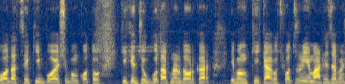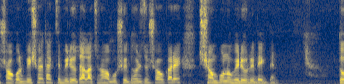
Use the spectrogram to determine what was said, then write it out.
পদ আছে, কি বয়স এবং কত, কি কি যোগ্যতা আপনার দরকার এবং কি কাগজপত্র নিয়ে মাঠে যাবেন, সকল বিষয় থাকছে ভিডিওতে আলোচনা। অবশ্যই ধৈর্য সহকারে সম্পূর্ণ ভিডিওটি দেখবেন। তো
